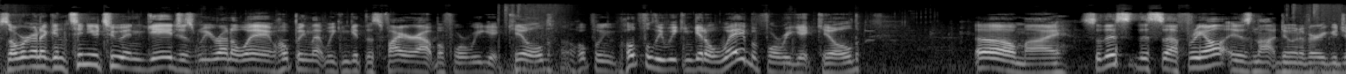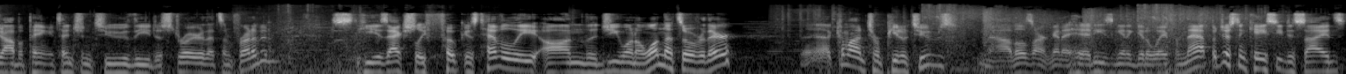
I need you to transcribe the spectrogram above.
So we're going to continue to engage as we run away, hoping that we can get this fire out before we get killed. Hopefully, hopefully we can get away before we get killed. Oh my. So this, this uh, Friant is not doing a very good job of paying attention to the destroyer that's in front of him. He is actually focused heavily on the G101 that's over there. Uh, come on, torpedo tubes. Nah, those aren't going to hit. He's going to get away from that. But just in case he decides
